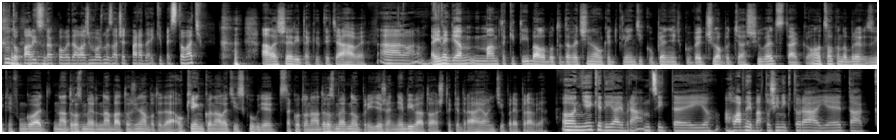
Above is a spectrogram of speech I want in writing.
túto palicu, tak povedala, že môžeme začať paradajky pestovať. Ale šery, také tie ťahavé. Áno, áno. A inak ja mám taký typ, alebo teda väčšinou, keď klienti kúpia nejakú väčšiu alebo ťažšiu vec, tak ono celkom dobre zvykne fungovať nadrozmerná batožina, alebo teda okienko na letisku, kde s takouto nadrozmernou prídeš a nebýva to až také drahé oni ti ju prepravia. O, niekedy aj v rámci tej hlavnej batožiny, ktorá je, tak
